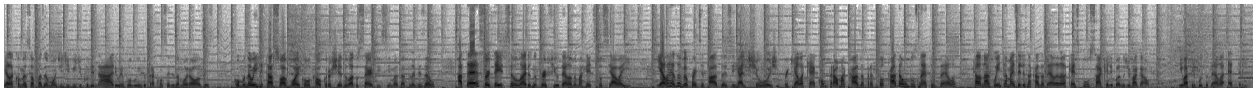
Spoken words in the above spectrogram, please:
E ela começou a fazer um monte de vídeo culinário, evoluindo para conselhos amorosos, como não irritar sua avó e colocar o crochê do lado certo em cima da televisão, até sorteio de celulares no perfil dela numa rede social aí. E ela resolveu participar desse reality show hoje porque ela quer comprar uma casa para cada um dos netos dela, que ela não aguenta mais eles na casa dela, ela quer expulsar aquele bando de vagal. E o atributo dela é 3.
